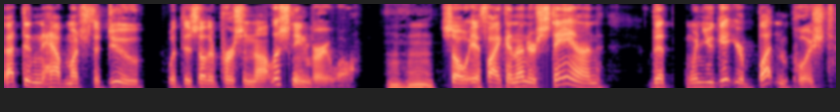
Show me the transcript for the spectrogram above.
That didn't have much to do with this other person not listening very well. Mm-hmm. So if I can understand that when you get your button pushed,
